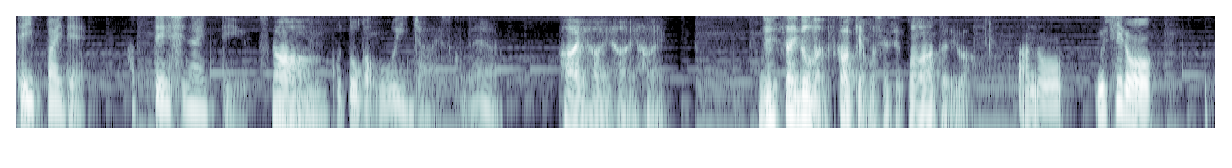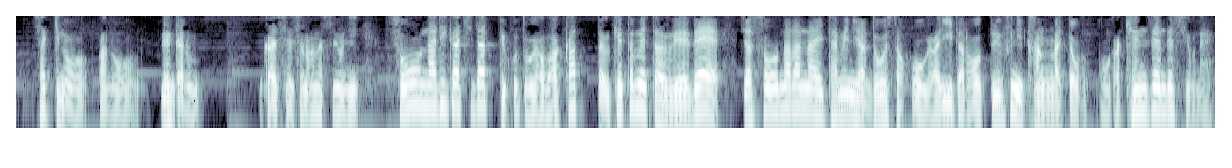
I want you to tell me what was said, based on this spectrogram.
手一杯で発展しないっていう、そういうことが多いんじゃないですかね。はいはいはいはい。実際どうなんですか？秋山先生、このあたりは。あの、むしろ、さっきの、あの、前回の向井先生の話のように、そうなりがちだっていうことが分かった、受け止めた上で、じゃあそうならないためにはどうした方がいいだろうというふうに考えた方が健全ですよね。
